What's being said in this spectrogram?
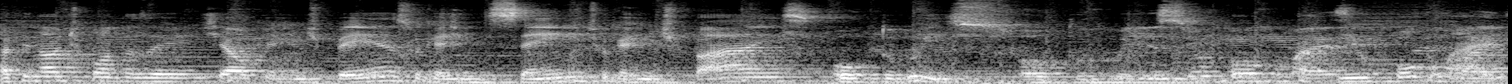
Afinal de contas, a gente é o que a gente pensa, o que a gente sente, o que a gente faz, ou tudo isso. Ou tudo isso e um pouco mais. E um pouco mais.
